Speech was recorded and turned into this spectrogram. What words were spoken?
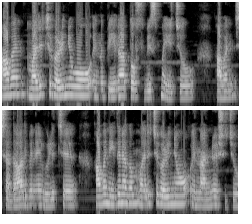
അവൻ മരിച്ചു കഴിഞ്ഞുവോ? എന്ന് പീലാത്തോസ് വിസ്മയിച്ചു. അവൻ ശതാധിപനെ വിളിച്ച് അവൻ ഇതിനകം മരിച്ചു കഴിഞ്ഞോ? എന്ന് അന്വേഷിച്ചു.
